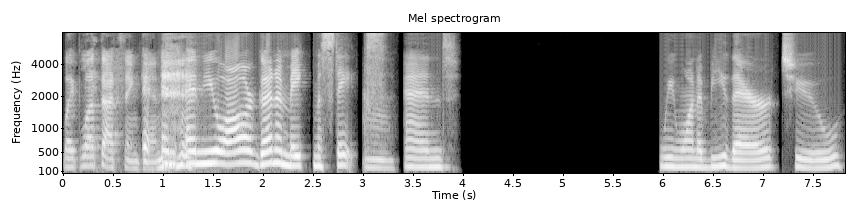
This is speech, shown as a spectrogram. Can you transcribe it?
Like, let that sink in. and, and you all are going to make mistakes. Mm. And we want to be there to,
